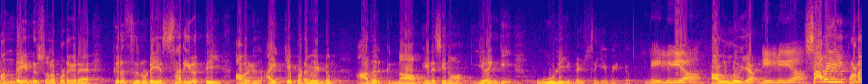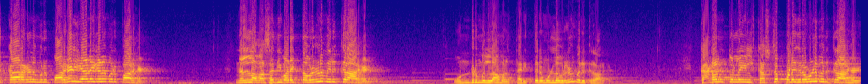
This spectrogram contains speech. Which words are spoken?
மந்தை என்று சொல்லப்படுகிற கிறிஸ்துவனுடைய சரீரத்தில் அவர்கள் ஐக்கியப்பட வேண்டும். அதற்கு நாம் என்ன செய்யணும்? இறங்கி ஊழியங்கள் செய்ய வேண்டும். சபையில் பணக்காரர்களும் இருப்பார்கள் ஏழைகளும் இருப்பார்கள். நல்ல வசதி படைத்தவர்களும் இருக்கிறார்கள். ஒன்றும் இல்லாமல் தரித்திரம் உள்ளவர்களும் இருக்கிறார்கள். கடன் தொல்லையில் கஷ்டப்படுகிறவர்களும் இருக்கிறார்கள்.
